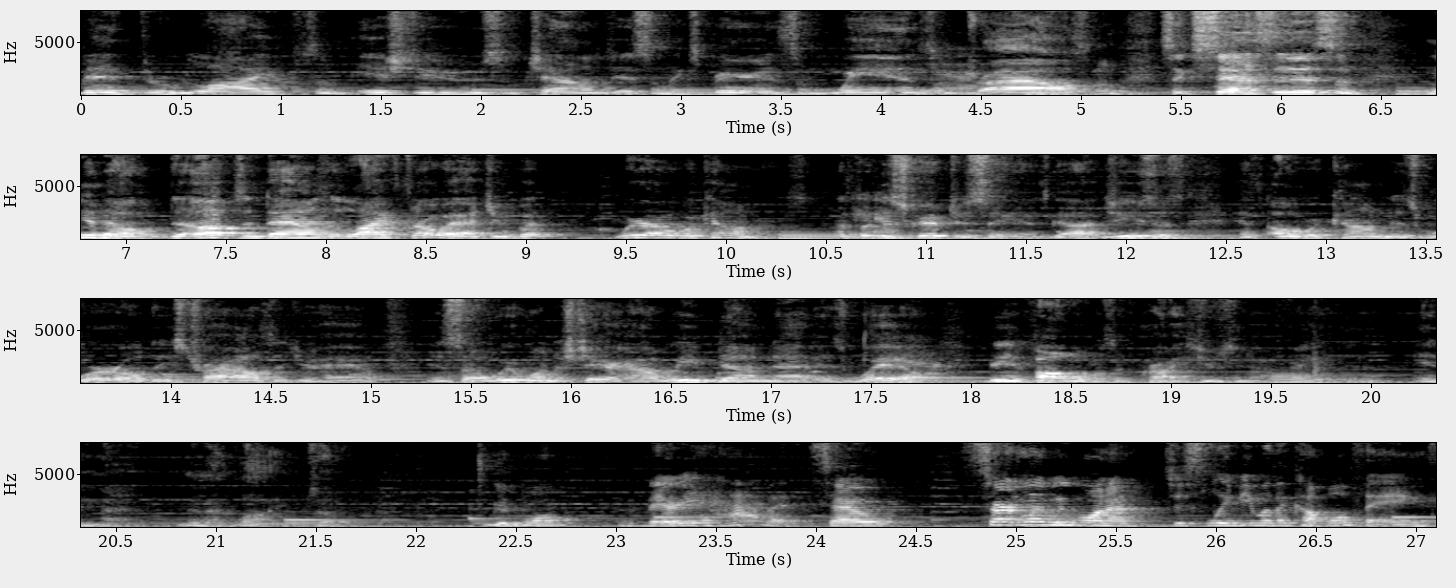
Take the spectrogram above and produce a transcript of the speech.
been through life, some issues, some challenges, some experience, some wins, some trials, some successes, some you know the ups and downs that life throw at you. But we're overcomers. That's what Yeah. the scripture says. God, Jesus has overcome this world, these trials that you have, and so we want to share how we've done that as well, Yeah. being followers of Christ, using our faith in, in that in that life. So, good point. Well, there you have it. So, certainly, we want to just leave you with a couple of things.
